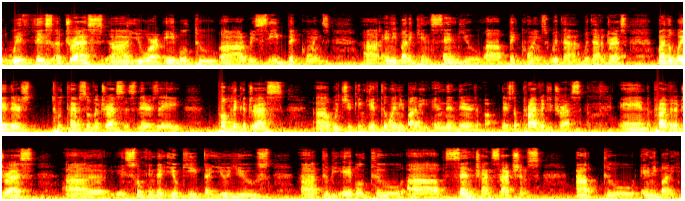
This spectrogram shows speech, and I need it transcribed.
with this address, uh, you are able to uh, receive bitcoins. Uh, anybody can send you uh, bitcoins with that with that address. By the way, there's two types of addresses. There's a public address, which you can give to anybody, and then there's there's a private address. And the private address is something that you keep that you use uh, to be able to uh, send transactions out to anybody.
